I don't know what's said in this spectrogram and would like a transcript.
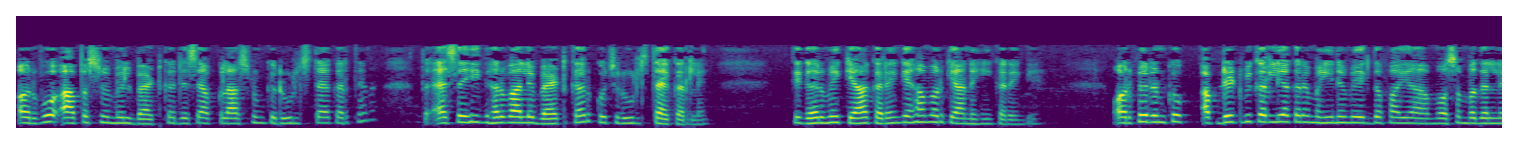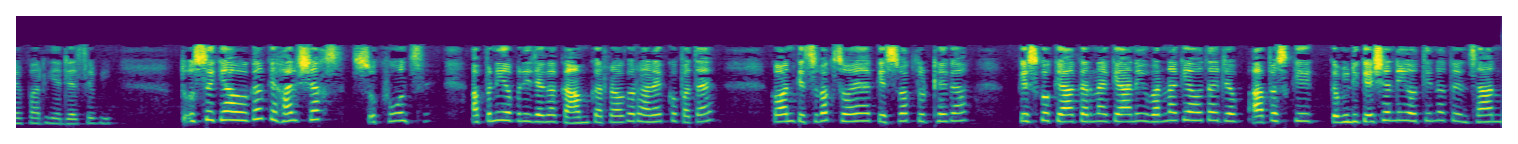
اور وہ آپس میں مل بیٹھ کر، جیسے آپ کلاس روم کے رولس طے کرتے ہیں نا، تو ایسے ہی گھر والے بیٹھ کر کچھ رولس طے کر لیں کہ گھر میں کیا کریں گے ہم اور کیا نہیں کریں گے۔ اور پھر ان کو اپ ڈیٹ بھی کر لیا کریں، مہینے میں ایک دفعہ یا موسم بدلنے پر یا جیسے بھی۔ تو اس سے کیا ہوگا کہ ہر شخص سکون سے اپنی اپنی جگہ کام کر رہا ہوگا اور ہر ایک کو پتا ہے کون کس وقت سویا کس وقت اٹھے گا، کس کو کیا کرنا کیا نہیں، ورنہ کیا ہوتا ہے، جب آپس کی کمیونیکیشن نہیں ہوتی نا، تو انسان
